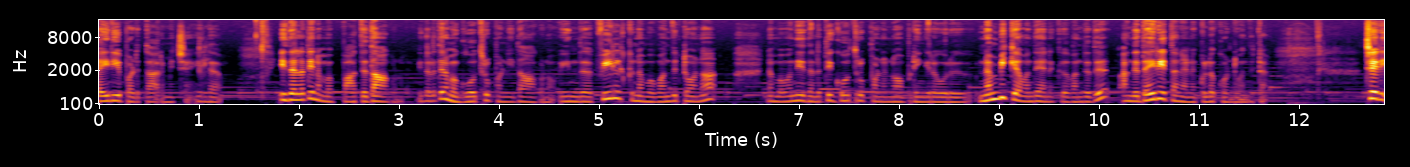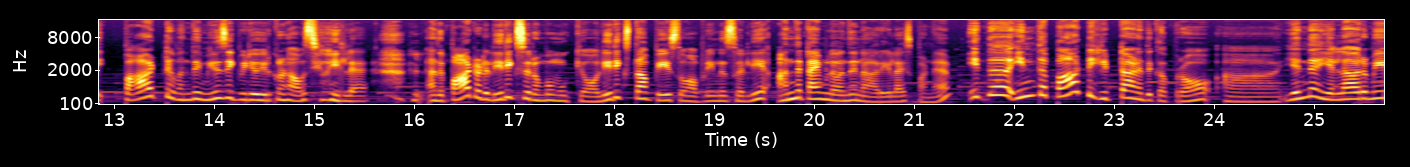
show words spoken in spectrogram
தைரியப்படுத்த ஆரம்பித்தேன் இல்லை இதெல்லாத்தையும் நம்ம பார்த்து தான் ஆகணும். இதெல்லாத்தையும் நம்ம கோத்ரூ பண்ணி தான் ஆகணும். இந்த ஃபீல்டுக்கு நம்ம வந்துட்டோன்னா நம்ம வந்து இதெல்லாத்தையும் கோத்ரூ பண்ணணும் அப்படிங்கிற ஒரு நம்பிக்கை வந்து எனக்கு வந்தது. அந்த தைரியத்தை நான் எனக்குள்ளே கொண்டு வந்துட்டேன். சரி பாட்டு வந்து மியூசிக் வீடியோ இருக்கணும்னு அவசியம் இல்லை. அந்த பாட்டோட லிரிக்ஸ் ரொம்ப முக்கியம். லிரிக்ஸ் தான் பேசும் அப்படின்னு சொல்லி அந்த டைமில் வந்து நான் ரியலைஸ் பண்ணேன். இந்த இந்த பாட்டு ஹிட் ஆனதுக்கப்புறம் என்ன எல்லாருமே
